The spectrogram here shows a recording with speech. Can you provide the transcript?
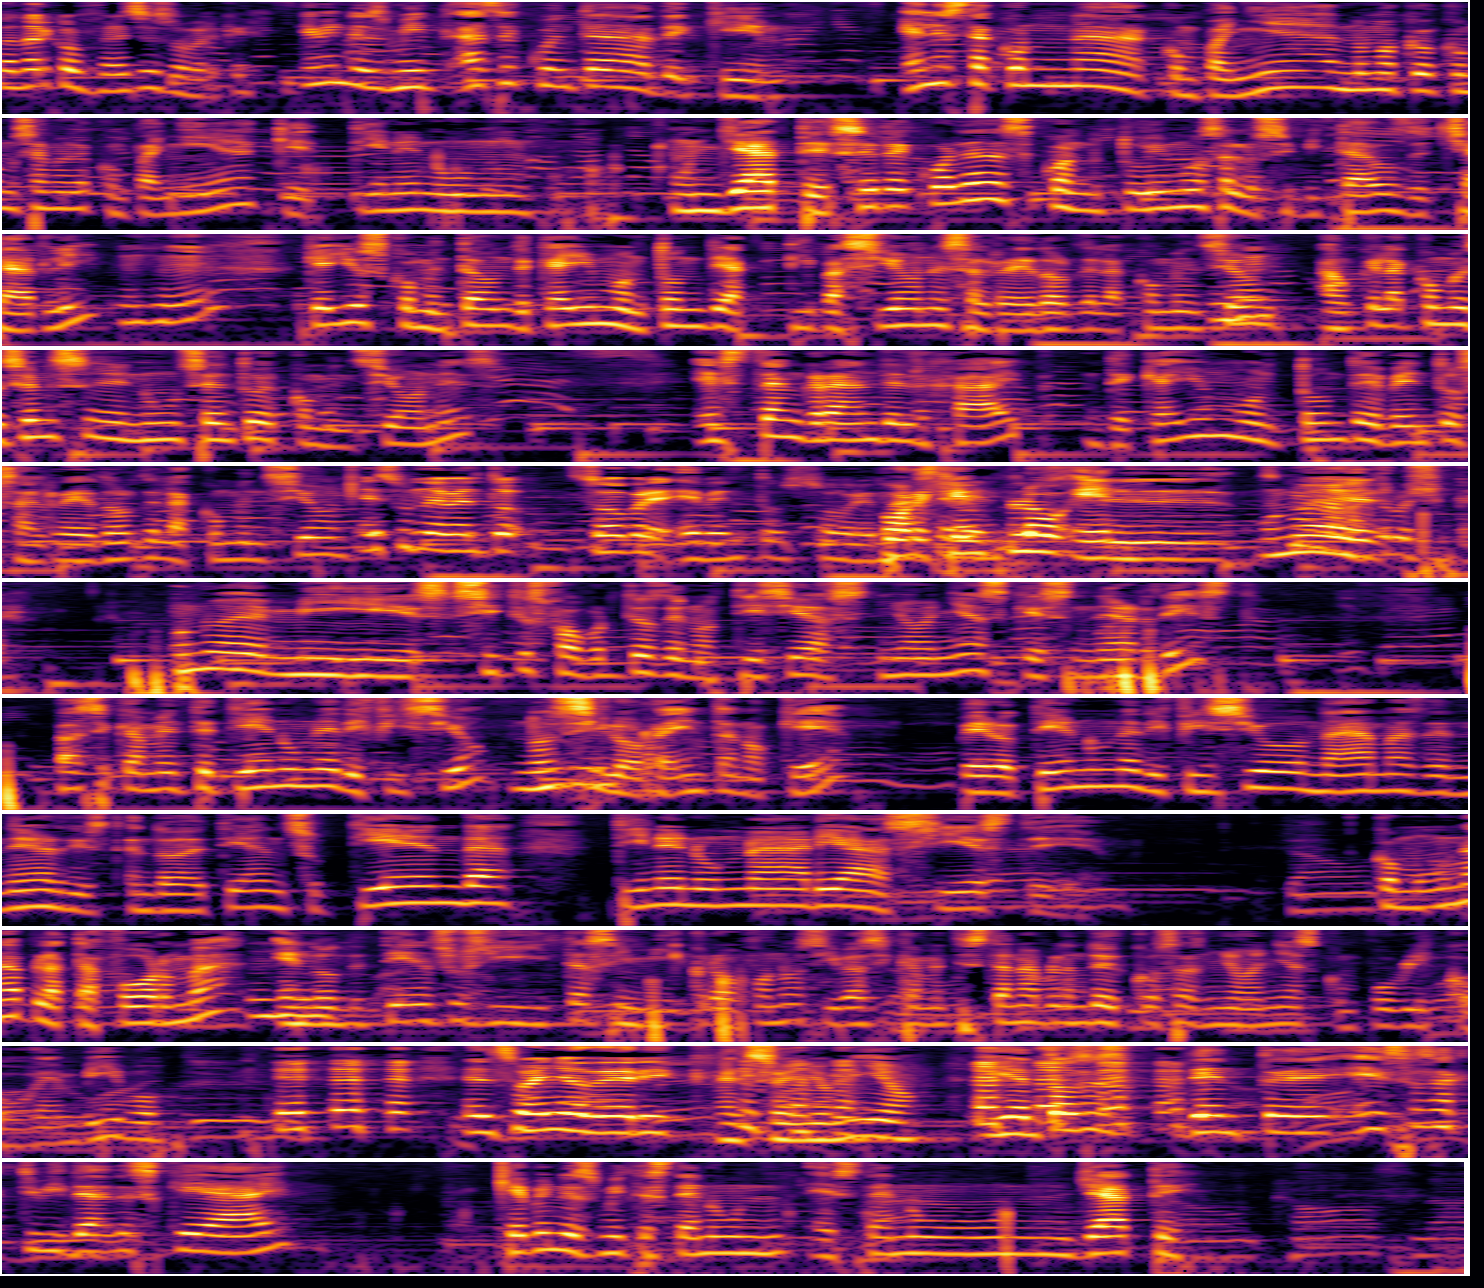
¿Fue a dar conferencias sobre qué? Kevin Smith hace cuenta de que él está con una compañía, no me acuerdo cómo se llama la compañía, que tienen un, un yate. ¿Se recuerdas cuando tuvimos a los invitados de Charlie? Que ellos comentaron de que hay un montón de activaciones alrededor de la convención. Aunque la convención es en un centro de convenciones, es tan grande el hype de que hay un montón de eventos alrededor de la convención. Es un evento sobre eventos, sobre Por más ejemplo, eventos. el uno de, uno de mis sitios favoritos de noticias ñoñas, que es Nerdist, básicamente tiene un edificio, no sé si lo rentan o qué, pero tienen un edificio nada más de Nerdist, en donde tienen su tienda, tienen un área así, este, como una plataforma, en donde tienen sus sillitas y micrófonos y básicamente están hablando de cosas ñoñas con público en vivo. El sueño de Eric. El sueño mío. Y entonces, de entre esas actividades que hay, Kevin Smith está en un, está en un yate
